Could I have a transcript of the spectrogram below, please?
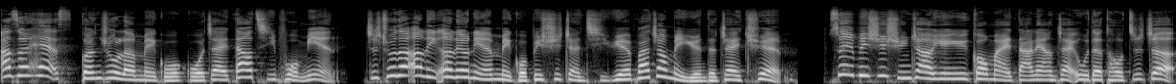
Other Heads 关注了美国国债到期破面，指出到二零二六年，美国必须展期约八兆美元的债券，所以必须寻找愿意购买大量债务的投资者，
